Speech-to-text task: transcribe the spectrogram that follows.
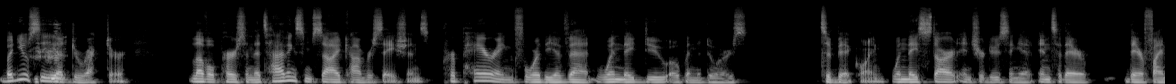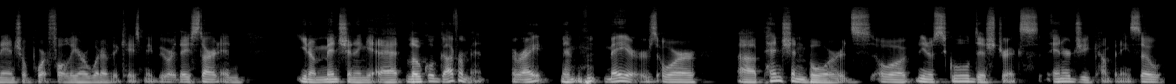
but you'll see a mm-hmm. director level person that's having some side conversations, preparing for the event when they do open the doors to Bitcoin, when they start introducing it into their their financial portfolio or whatever the case may be, or they start in, you know, mentioning it at local government, right? Mayors or uh, pension boards or you know school districts, energy companies. So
